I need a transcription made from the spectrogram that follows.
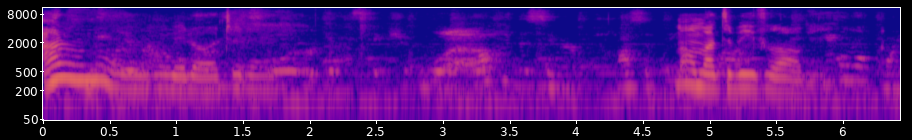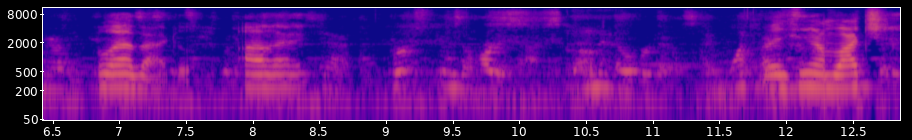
I don't know what I'm going to be today. Wow. I'm about to be vlogging. Whatever I do. Okay. First, it was a heart attack, then an overdose, and one Alright, see, I'm watching.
